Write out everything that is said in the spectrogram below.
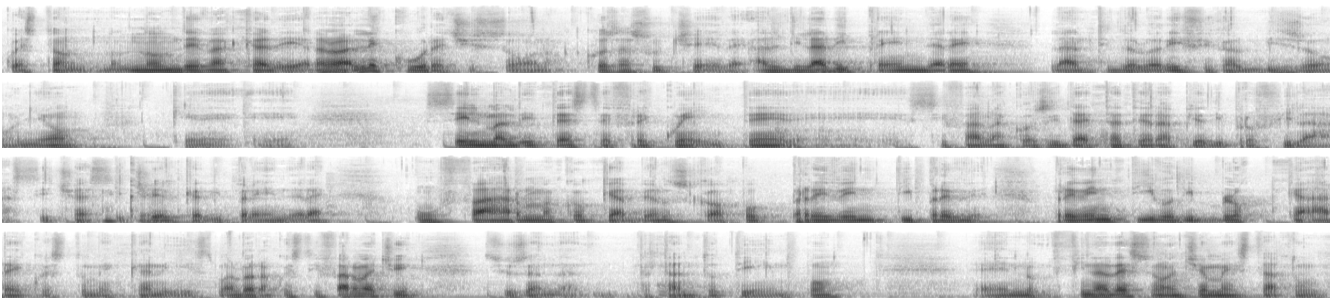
questo non, non deve accadere. Allora le cure ci sono, cosa succede? Al di là di prendere l'antidolorifico al bisogno, che eh, se il mal di testa è frequente eh, si fa una cosiddetta terapia di profilassi, cioè si okay. cerca di prendere un farmaco che abbia lo scopo preventi, pre, preventivo di bloccare questo meccanismo. Allora questi farmaci si usano da, da tanto tempo, eh, no, fino adesso non c'è mai stato un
